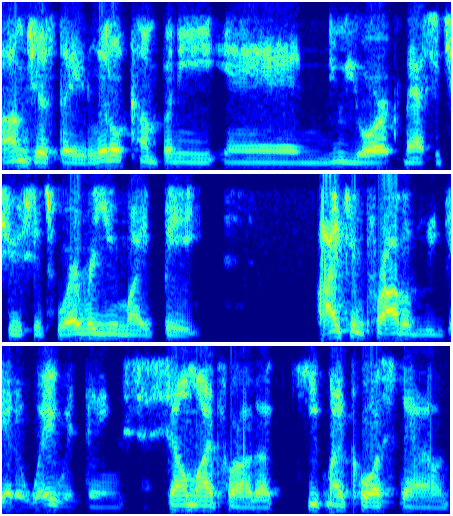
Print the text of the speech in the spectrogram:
I'm just a little company in New York, Massachusetts, wherever you might be. I can probably get away with things, sell my product, keep my costs down,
